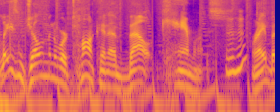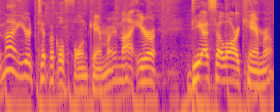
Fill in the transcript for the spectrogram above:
Ladies and gentlemen, we're talking about cameras, Mm-hmm. right? But not your typical phone camera, not your DSLR camera,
